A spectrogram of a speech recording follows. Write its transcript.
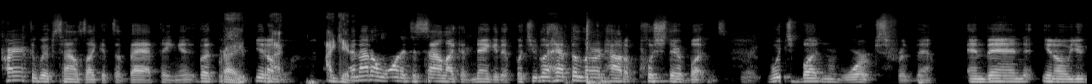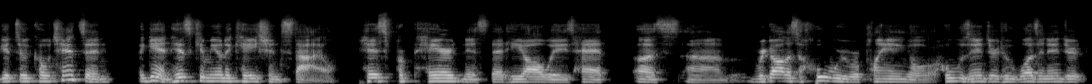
Crack the whip sounds like it's a bad thing, eh, but right. you know, I, I get and it. I don't want it to sound like a negative, but you have to learn how to push their buttons. Right. Which button works for them? And then, you know, you get to Coach Henson, again, his communication style, his preparedness that he always had us, um, regardless of who we were playing or who was injured, who wasn't injured,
